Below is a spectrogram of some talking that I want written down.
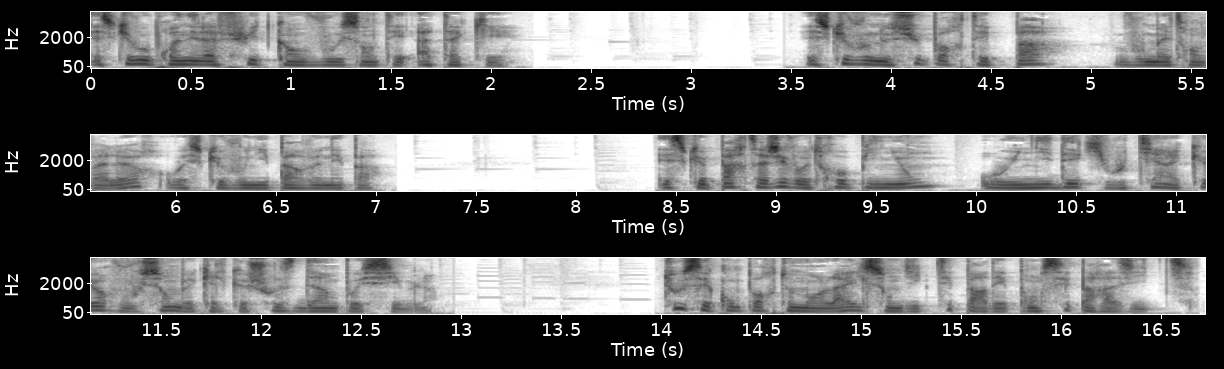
Est-ce que vous prenez la fuite quand vous vous sentez attaqué? Est-ce que vous ne supportez pas vous mettre en valeur ou est-ce que vous n'y parvenez pas? Est-ce que partager votre opinion ou une idée qui vous tient à cœur vous semble quelque chose d'impossible? Tous ces comportements-là, ils sont dictés par des pensées parasites.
